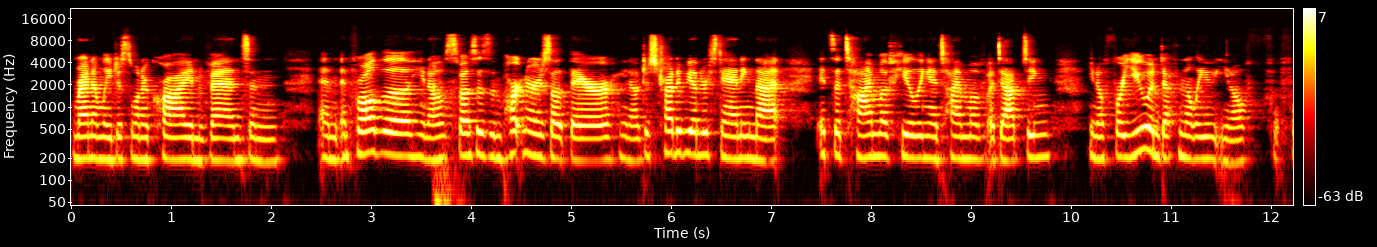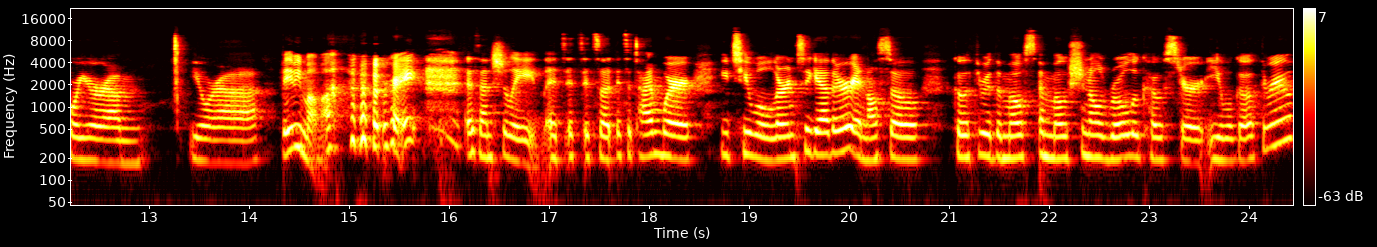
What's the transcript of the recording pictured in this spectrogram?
randomly just want to cry and vent and and and for all the you know spouses and partners out there you know just try to be understanding that it's a time of healing a time of adapting you know for you and definitely you know for, for your um your uh, baby mama right? Essentially it's, it's it's a it's a time where you two will learn together and also go through the most emotional roller coaster you will go through.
